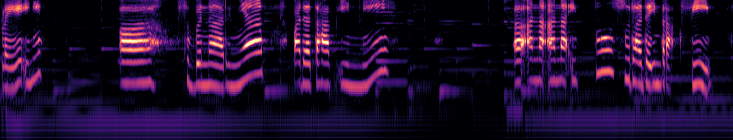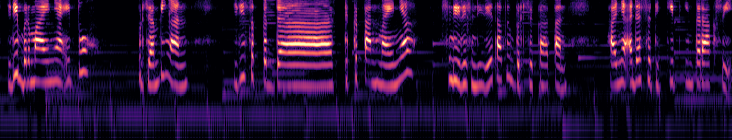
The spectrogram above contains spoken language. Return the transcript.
play ini uh, sebenarnya pada tahap ini anak-anak uh, itu sudah ada interaksi. Jadi bermainnya itu berdampingan. Jadi sekedar deketan mainnya sendiri-sendiri tapi berdekatan. Hanya ada sedikit interaksi.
